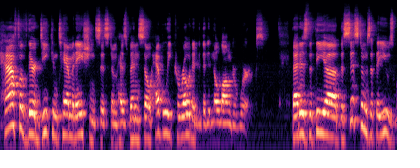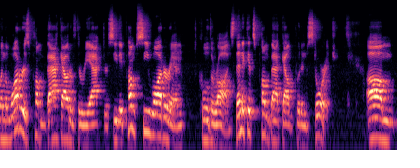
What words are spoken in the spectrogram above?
half of their decontamination system has been so heavily corroded that it no longer works. That is that the, uh, the systems that they use, when the water is pumped back out of the reactor, see, they pump seawater in to cool the rods. Then it gets pumped back out and put into storage. Um,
